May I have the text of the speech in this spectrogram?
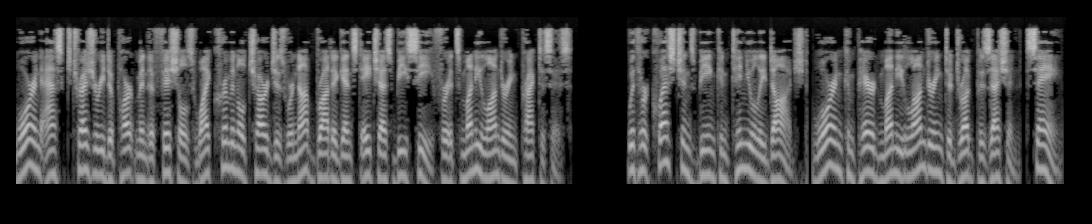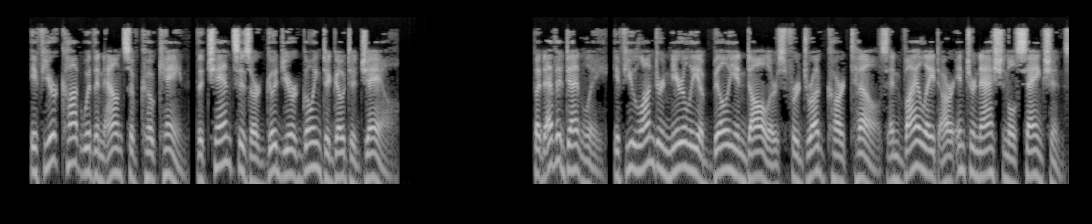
Warren asked Treasury Department officials why criminal charges were not brought against HSBC for its money laundering practices. With her questions being continually dodged, Warren compared money laundering to drug possession, saying, "'If you're caught with an ounce of cocaine, the chances are good you're going to go to jail. But evidently, if you launder nearly a billion dollars for drug cartels and violate our international sanctions,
